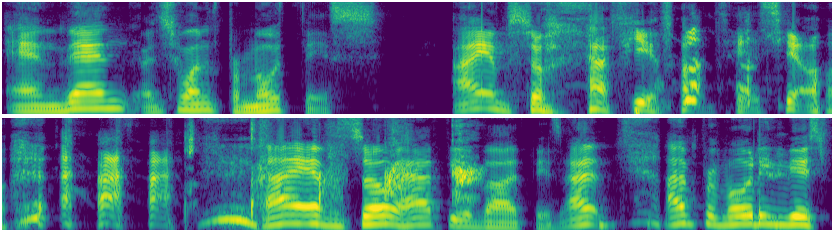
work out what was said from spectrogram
And then I just want to promote this. I am so happy about this, yo. I am so happy about this. I'm I'm promoting this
